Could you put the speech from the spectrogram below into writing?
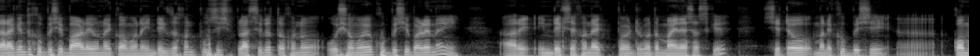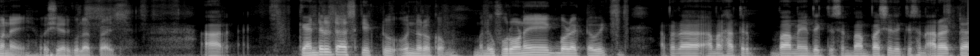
তারা কিন্তু খুব বেশি বাড়েও নাই কমে না ইন্ডেক্স যখন পঁচিশ প্লাস ছিল, তখনও ওই সময়ও খুব বেশি বাড়ে নাই। আর ইন্ডেক্স এখন এক পয়েন্টের মতো মাইনাস আজকে, সেটাও মানে খুব বেশি কমে নাই ওই শেয়ারগুলোর প্রাইস আর ক্যান্ডেলটা আজকে একটু অন্যরকম মানে উপর অনেক বড় একটা উইক। আপনারা আমার হাতের বামে দেখতেছেন, বাম পাশে দেখতেছেন আরও একটা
